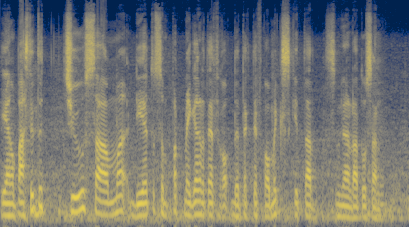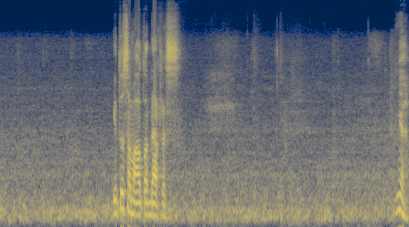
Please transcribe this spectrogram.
Yang pasti tuh Chu sama dia tuh sempat megang detektif, detektif komik sekitar 900-an. Itu sama Outer Darkness. Ya.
